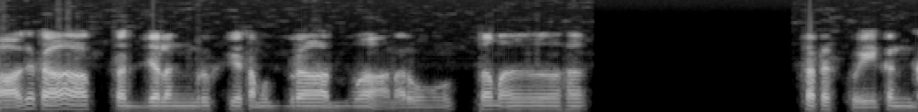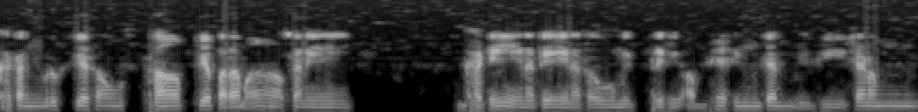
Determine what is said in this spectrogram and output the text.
आगतास्तज्जलम् गृह्य समुद्राद्वानरोत्तमाः ततस्त्वेकम् घटम् गृह्य संस्थाप्य परमासने। घटेन तेन सौमित्रिः अभ्यषिञ्चद्विभीषणम्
